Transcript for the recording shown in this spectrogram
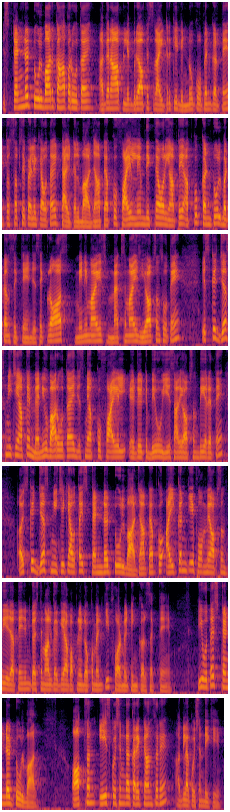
standard toolbar कहाँ पर होता है? अगर आप लिब्रे ऑफ़िस राइटर की विंडो को ओपन करते हैं तो सबसे पहले क्या होता है? टाइटल बार, जहाँ पे आपको फ़ाइल नेम दिखता है और यहाँ पे आपको कंट्रोल बटन दिखते हैं, जैसे क्रॉस, मिनिमाइज, मैक्सिमाइज, ये ऑप्शंस होते हैं। इसके जस्ट नीचे यहाँ पे मेन्यू बार होता है, जिसमें आपको फ़ाइल, एडिट, व्यू, ये सारे ऑप्शन दिए रहते हैं। और इसके जस्ट नीचे क्या होता है स्टैंडर्ड टूल बार जहाँ पे आपको आइकन के फॉर्म में ऑप्शन दिए जाते हैं, जिनका इस्तेमाल करके आप अपने डॉक्यूमेंट की फॉर्मेटिंग कर सकते हैं। तो ये होता है standard tool bar option A इस क्वेश्चन का करेक्ट आंसर है। अगला क्वेश्चन देखिए।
